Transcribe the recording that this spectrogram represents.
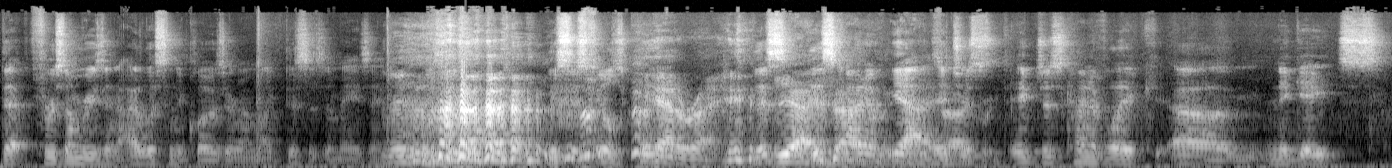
that for some reason I listen to Closer and I'm like, this is amazing. This, is, this just feels He great. had it right. This Yeah, this kind of exactly, yeah, it just it just kind of like um, negates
